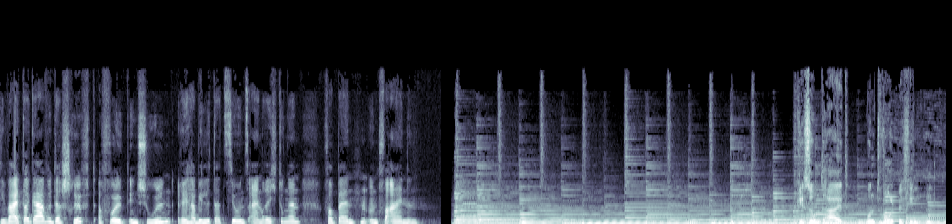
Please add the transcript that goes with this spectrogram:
Die Weitergabe der Schrift erfolgt in Schulen, Rehabilitationseinrichtungen, Verbänden und Vereinen. Gesundheit und Wohlbefinden.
